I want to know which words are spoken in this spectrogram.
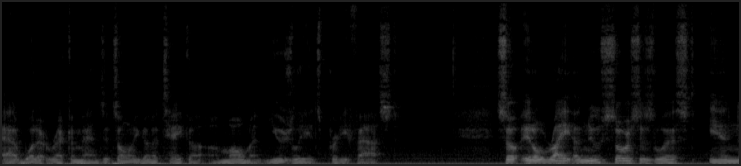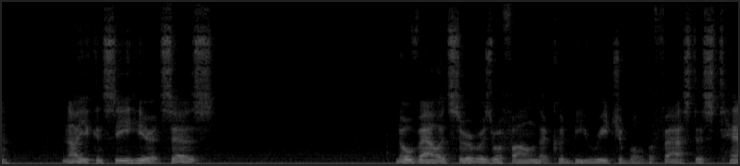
at what it recommends. It's only going to take a, a moment. Usually it's pretty fast. So it'll write a new sources list in, now you can see here it says no valid servers were found that could be reachable. The fastest 10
